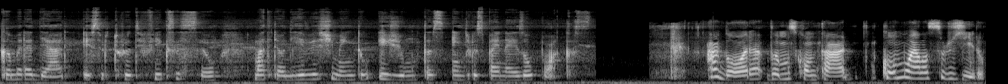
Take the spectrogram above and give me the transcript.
câmara de ar, estrutura de fixação, material de revestimento e juntas entre os painéis ou placas. Agora vamos contar como elas surgiram.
